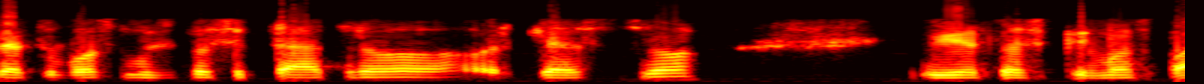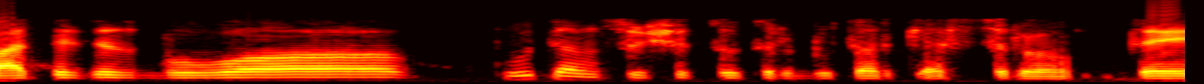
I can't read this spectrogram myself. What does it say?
Lietuvos muzikos ir teatro orkestro. Ir tas pirmas patirtis buvo būtent su šitu turbūt orkestru. Tai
